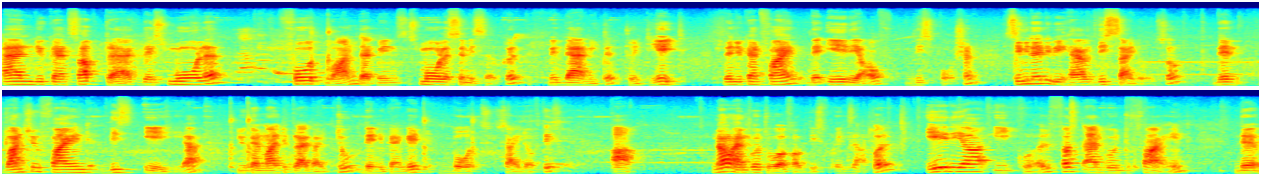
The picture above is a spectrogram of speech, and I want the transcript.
And you can subtract the smaller fourth one that means smaller semicircle with diameter 28 then you can find the area of this portion. Similarly we have this side also. Then once you find this area you can multiply by 2 then you can get both side of this arc now I'm going to work out this example. Area equal first I'm going to find the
